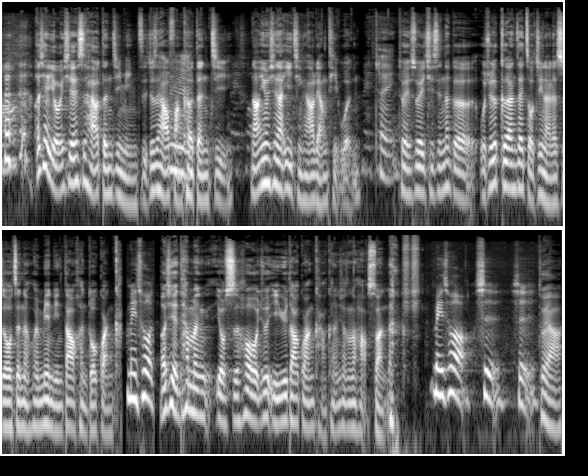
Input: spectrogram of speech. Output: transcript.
而且有一些是还要登记名字，就是还要访客登记。嗯、然后因为现在疫情还要量体温，对对，所以其实那个我觉得个案在走进来的时候，真的会面临到很多关卡。没错，而且他们有时候就是一遇到关卡，可能就真的好算了。没错，是是。对啊，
